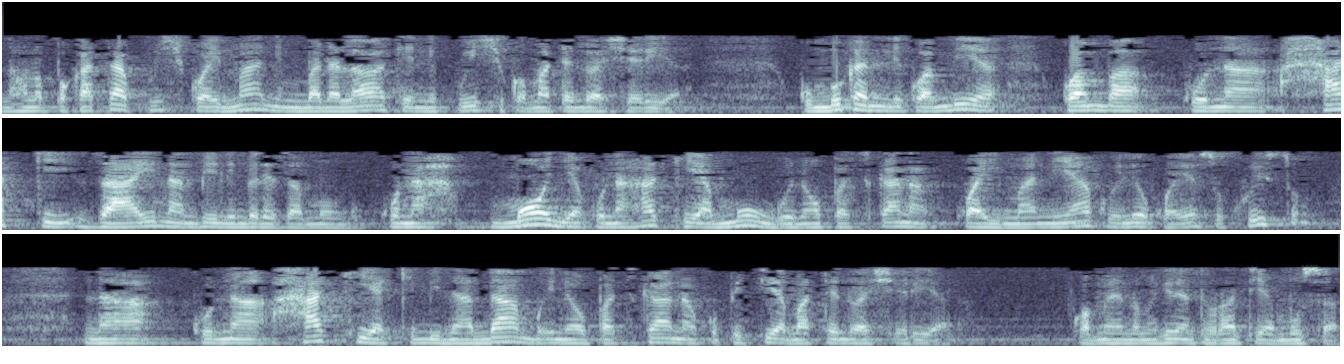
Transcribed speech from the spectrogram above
Na unapokataa kuishi kwa imani mbadala wake ni kuishi kwa matendo ya sheria. Kumbuka nilikwambia kwamba kuna haki za aina mbili mbele za mungu. Kuna moja kuna haki ya mungu inayopatikana kwa imani yako iliyo kwa yesu kristo na kuna haki ya kibinadamu inayopatikana kupitia matendo ya sheria. Kwa maneno mengine torati ya musa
